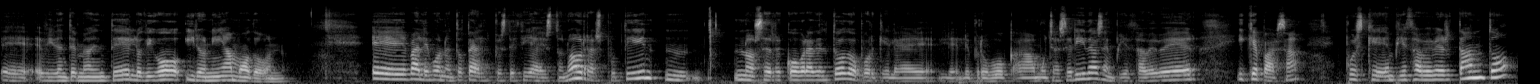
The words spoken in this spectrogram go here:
Eh, evidentemente lo digo ironía modón, eh, vale, bueno, en total, pues decía esto, ¿no? Rasputín mm, no se recobra del todo porque le, provoca muchas heridas, empieza a beber. ¿Y qué pasa? Pues que empieza a beber tanto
